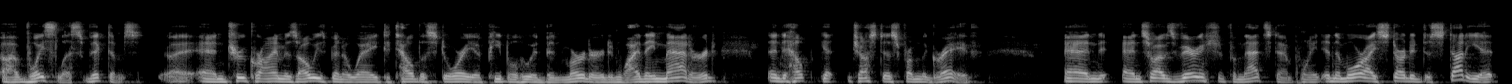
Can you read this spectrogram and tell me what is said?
uh, voiceless victims. Uh, and true crime has always been a way to tell the story of people who had been murdered and why they mattered and to help get justice from the grave. And and so I was very interested from that standpoint. And the more I started to study it,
